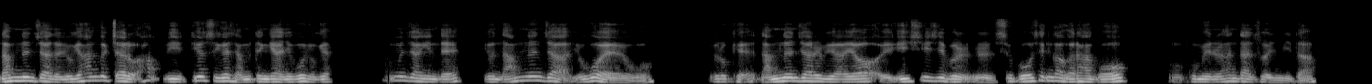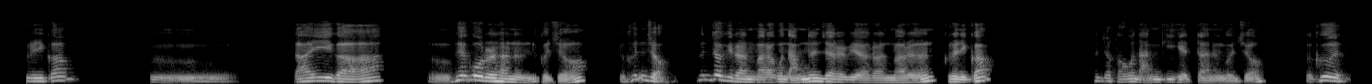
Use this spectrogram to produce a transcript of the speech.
남는 자들 여기 한 글자로 한, 이 띄어쓰기가 잘못된 게 아니고 여기 한 문장인데 이 남는 자 요거예요 요거 이렇게 남는 자를 위하여 이 시집을 쓰고 생각을 하고 어, 고민을 한다는 소리입니다. 그러니까 그 나이가 어, 회고를 하는 거죠. 흔적 흔적이라는 말하고 남는 자를 위하여라는 말은 그러니까 흔적하고 남기겠다는 거죠. 그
